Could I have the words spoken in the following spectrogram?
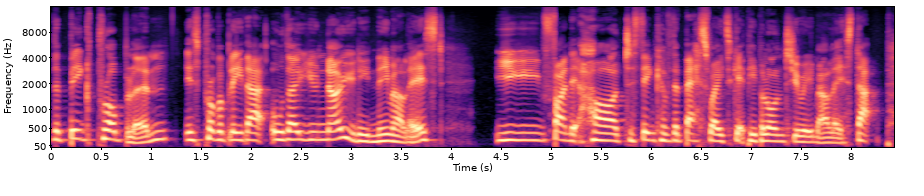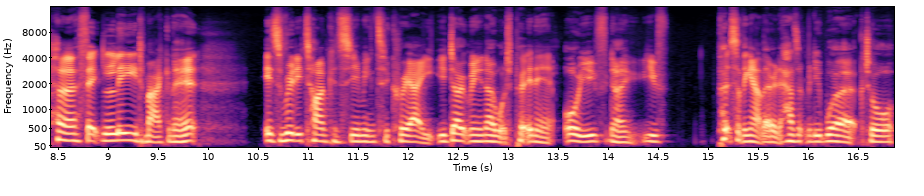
the big problem is probably that although you know you need an email list, you find it hard to think of the best way to get people onto your email list. That perfect lead magnet is really time consuming to create. You don't really know what to put in it, or you've you know, you've put something out there and it hasn't really worked, or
